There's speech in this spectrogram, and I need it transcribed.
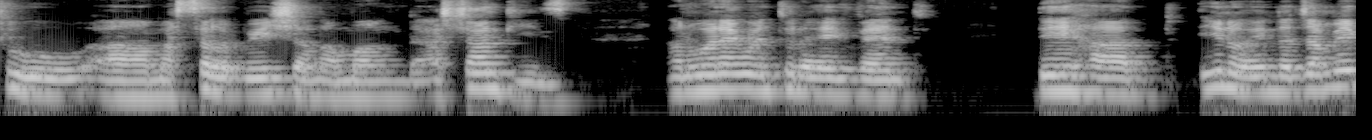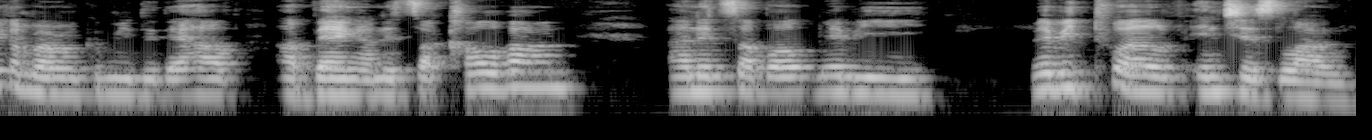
to um, a celebration among the Ashantis. And when I went to the event, they had, you know, in the Jamaican Maroon community, they have abeng, and it's a cow and it's about maybe maybe 12 inches long.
